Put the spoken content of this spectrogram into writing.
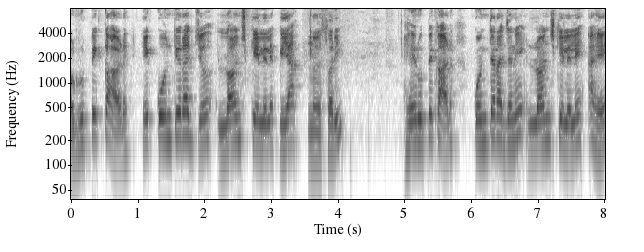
रुपे कार्ड हे कोणते राज्य लॉन्च केलेले या सॉरी हे रुपे कार्ड कोणत्या राज्याने लॉन्च केलेले आहे?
